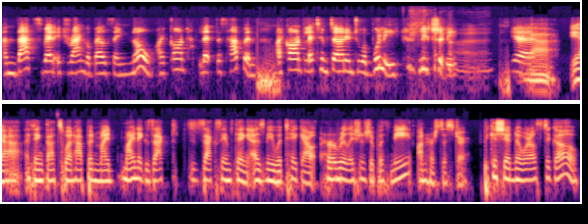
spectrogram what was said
and that's when it rang a bell saying, "No, I can't let this happen. I can't let him turn into a bully." Literally, Uh, yeah. Yeah. Yeah. I think that's what happened. My mine exact exact same thing. Esme would take out her relationship with me on her sister because she had nowhere else to go.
